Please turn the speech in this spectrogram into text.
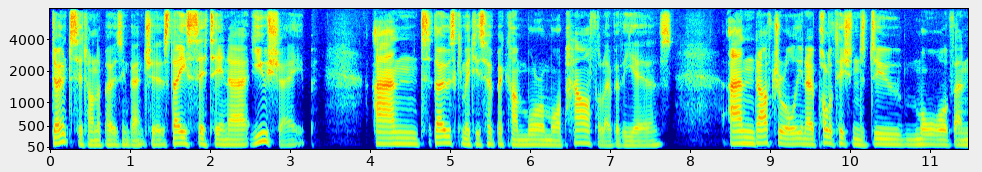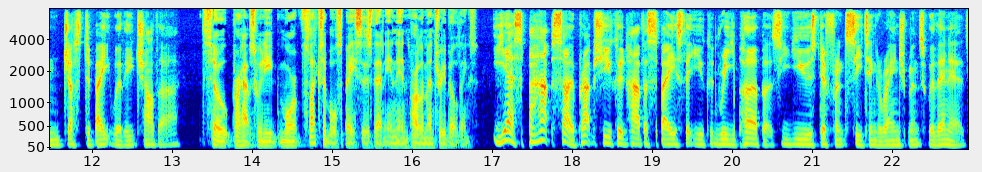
don't sit on opposing benches. They sit in a U shape and those committees have become more and more powerful over the years. And after all, you know, politicians do more than just debate with each other. So perhaps we need more flexible spaces than in, in parliamentary buildings? Yes, perhaps so. Perhaps you could have a space that you could repurpose, use different seating arrangements within it.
